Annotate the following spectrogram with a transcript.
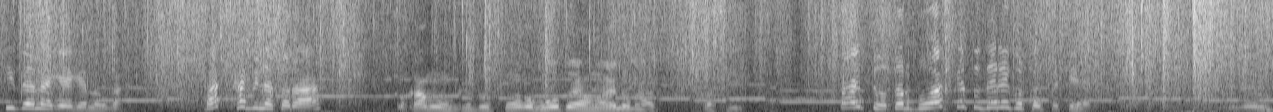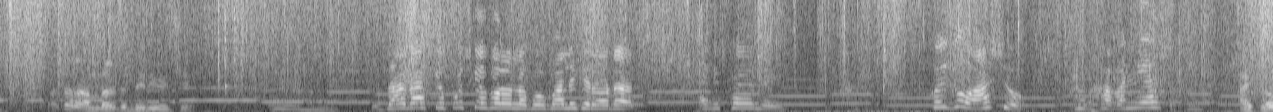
খিদে লাগে গেল গা। ভাত খাবি না তোরা? তো কামু কিন্তু তোমাকে বউ তো এখন আইলো না তাই তো তোর বউ আজকে তো দেরি করতেছে কে? রান্না হইতে দেরি হয়েছে। জায়গা আজকে পরিষ্কার করা লাগবো মালিকের অর্ডার আগে খাওয়া নেই। কই গো আসো। খাবার নিয়ে আসছি আইছো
